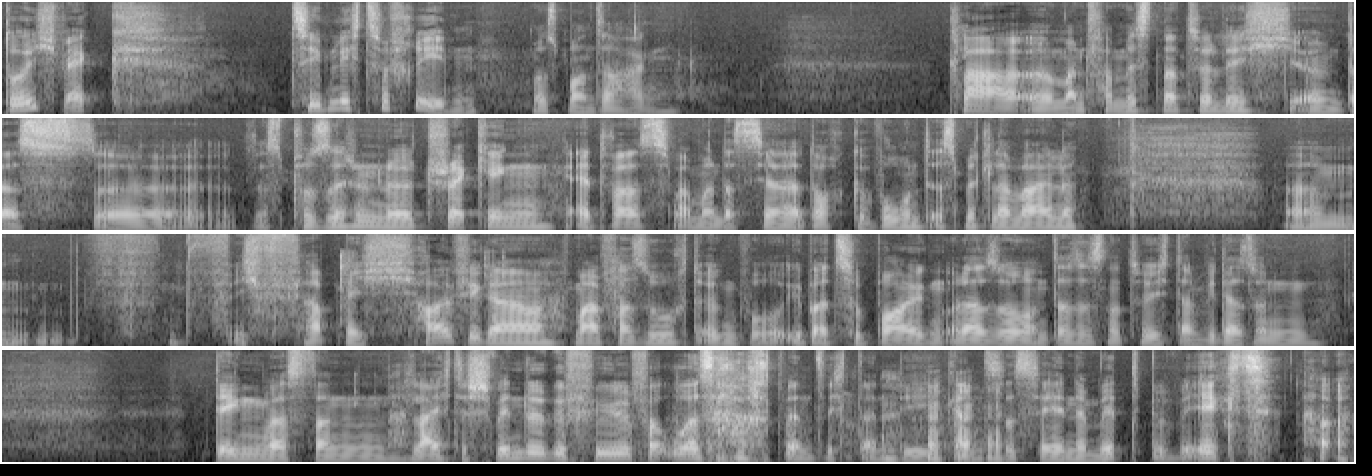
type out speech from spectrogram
durchweg ziemlich zufrieden, muss man sagen. Klar, äh, man vermisst natürlich äh, das, äh, das Positional Tracking etwas, weil man das ja doch gewohnt ist mittlerweile. Ähm, ich habe mich häufiger mal versucht, irgendwo überzubeugen oder so, und das ist natürlich dann wieder so ein Ding, was dann leichtes Schwindelgefühl verursacht, wenn sich dann die ganze Szene mitbewegt. Aber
